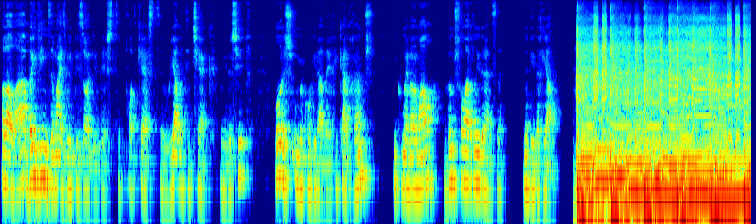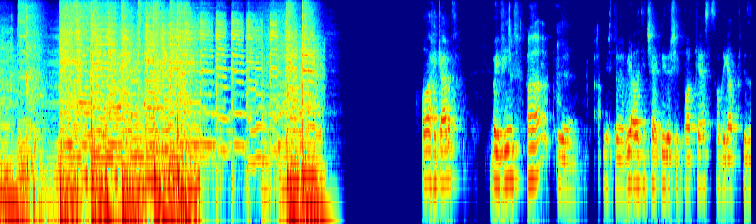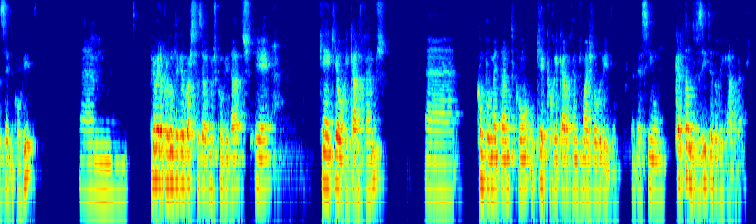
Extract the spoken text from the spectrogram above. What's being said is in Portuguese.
Olá, olá, bem-vindos a mais um episódio deste podcast Reality Check Leadership. Hoje o meu convidado é Ricardo Ramos e, como é normal, vamos falar de liderança na vida real. Olá, Ricardo. Bem-vindo. Olá. Este, este Reality Check Leadership Podcast. Obrigado por teres aceito o convite. Um, primeira pergunta que eu gosto de fazer aos meus convidados é quem é que é o Ricardo Ramos? Uh, complementando com o que é que o Ricardo Ramos mais valoriza. Portanto, é assim um cartão de visita do Ricardo Ramos.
